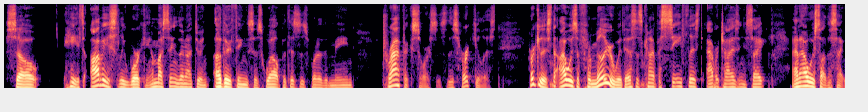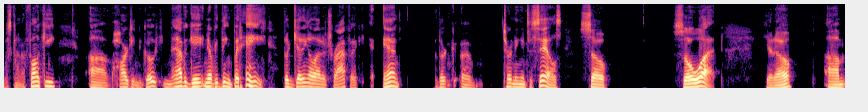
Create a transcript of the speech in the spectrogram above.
So, hey, it's obviously working. I'm not saying they're not doing other things as well, but this is one of the main traffic sources, this Herculist. Herculist, now I was familiar with this. It's kind of a safe list advertising site, and I always thought the site was kind of funky, uh, hard to negotiate, navigate and everything, but hey, they're getting a lot of traffic and they're uh, turning into sales. So, so what? You know, um,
